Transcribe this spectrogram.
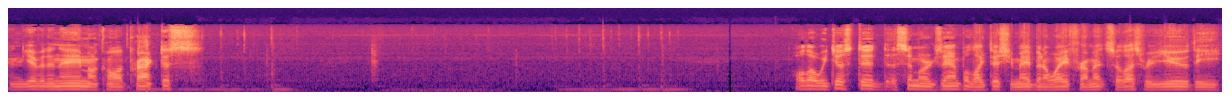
and give it a name. I'll call it practice. Although we just did a similar example like this, you may have been away from it, so let's review the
